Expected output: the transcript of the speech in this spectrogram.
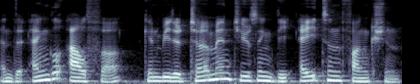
and the angle alpha can be determined using the atan function.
